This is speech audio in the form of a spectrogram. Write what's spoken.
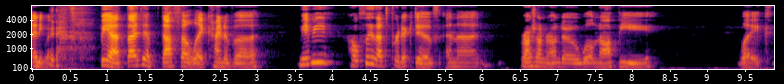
Anyway. Yeah. But yeah, that that that felt like kind of a maybe hopefully that's predictive and that Rajon Rondo will not be like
